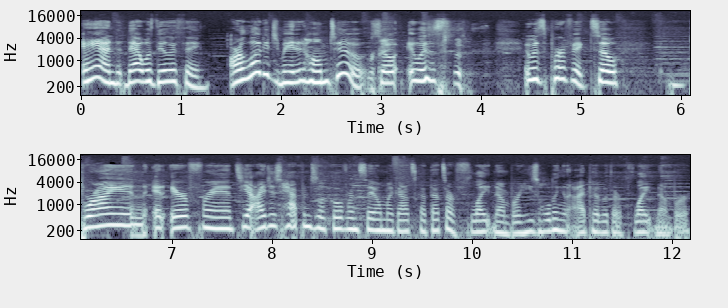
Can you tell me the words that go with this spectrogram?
and that was the other thing. Our luggage made it home too, so it was, it was perfect. So, Brian at Air France, yeah, I just happened to look over and say, "Oh my God, Scott, that's our flight number," and he's holding an iPad with our flight number.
